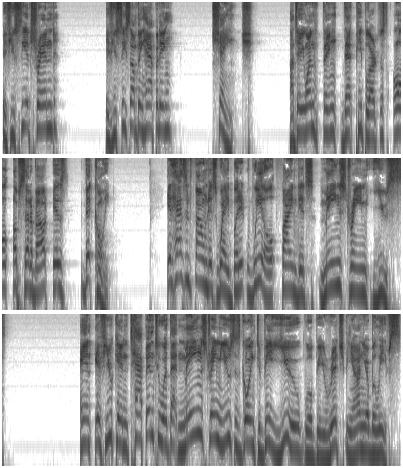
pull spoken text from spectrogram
If you see a trend, if you see something happening, change. I'll tell you one thing that people are just all upset about is Bitcoin. It hasn't found its way, but it will find its mainstream use. And if you can tap into it, that mainstream use is going to be you will be rich beyond your beliefs.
